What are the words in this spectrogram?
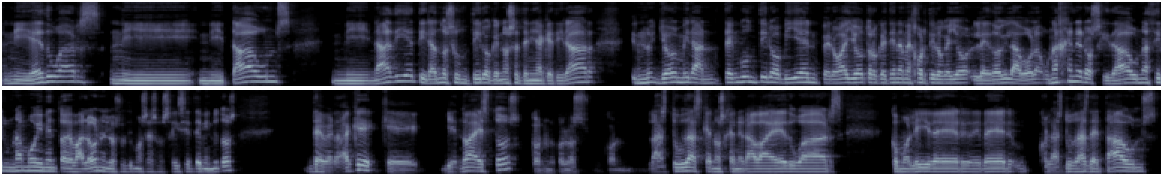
Ni, Edwards, ni, ni Towns, ni nadie tirándose un tiro que no se tenía que tirar. Yo, mira, tengo un tiro bien, pero hay otro que tiene mejor tiro que yo, le doy la bola. Una generosidad, un movimiento de balón en los últimos esos 6-7 minutos de verdad que, viendo a estos, con, los, con, las dudas que nos generaba Edwards como líder, de ver, con las dudas de Towns,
